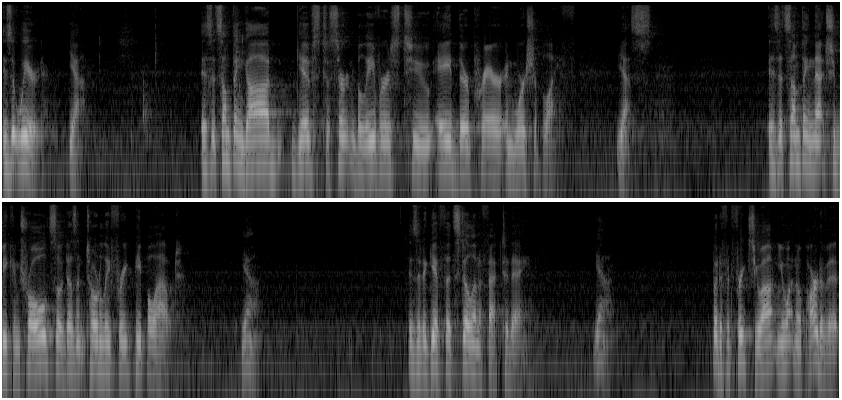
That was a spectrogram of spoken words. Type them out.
Is it weird? Yeah. Is it something God gives to certain believers to aid their prayer and worship life? Yes. Is it something that should be controlled so it doesn't totally freak people out? Yeah. Is it a gift that's still in effect today? Yeah. But if it freaks you out and you want no part of it,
